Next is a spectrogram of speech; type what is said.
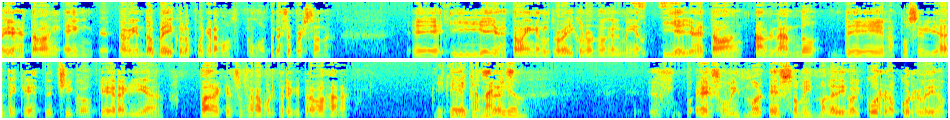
ellos estaban en, eh, habían dos vehículos porque éramos como 13 personas. Eh, y ellos estaban en el otro vehículo, no en el mío. Y ellos estaban hablando de las posibilidades de que este chico que era guía para que se fuera a Puerto Rico y trabajara. ¿De qué? ¿De camarero? Eso mismo, eso mismo le dijo el curro. El curro le dijo,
